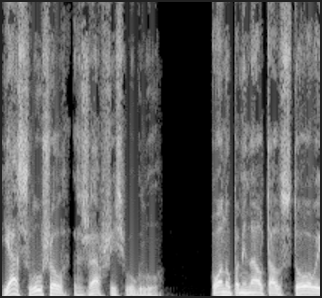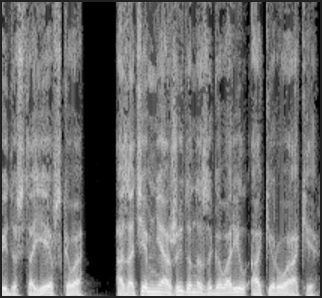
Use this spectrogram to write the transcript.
Я слушал, сжавшись в углу. Он упоминал Толстого и Достоевского, а затем неожиданно заговорил о Керуаке.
